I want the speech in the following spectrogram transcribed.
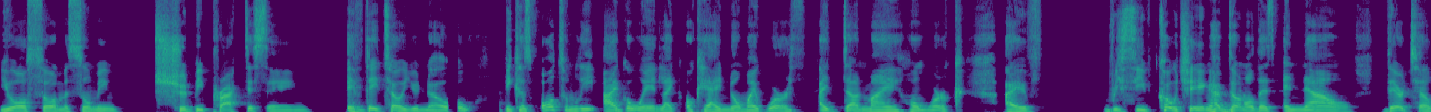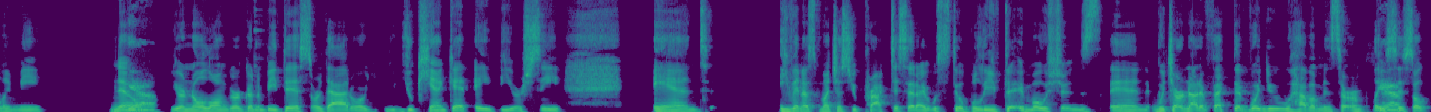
You also, I'm assuming, should be practicing if they tell you no because ultimately I go in like, okay, I know my worth. I've done my homework. I've received coaching. I've done all this. And now they're telling me, no, yeah. you're no longer going to be this or that, or you can't get A, B, or C. And even as much as you practice it, I would still believe the emotions and which are not effective when you have them in certain places. Yeah. So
